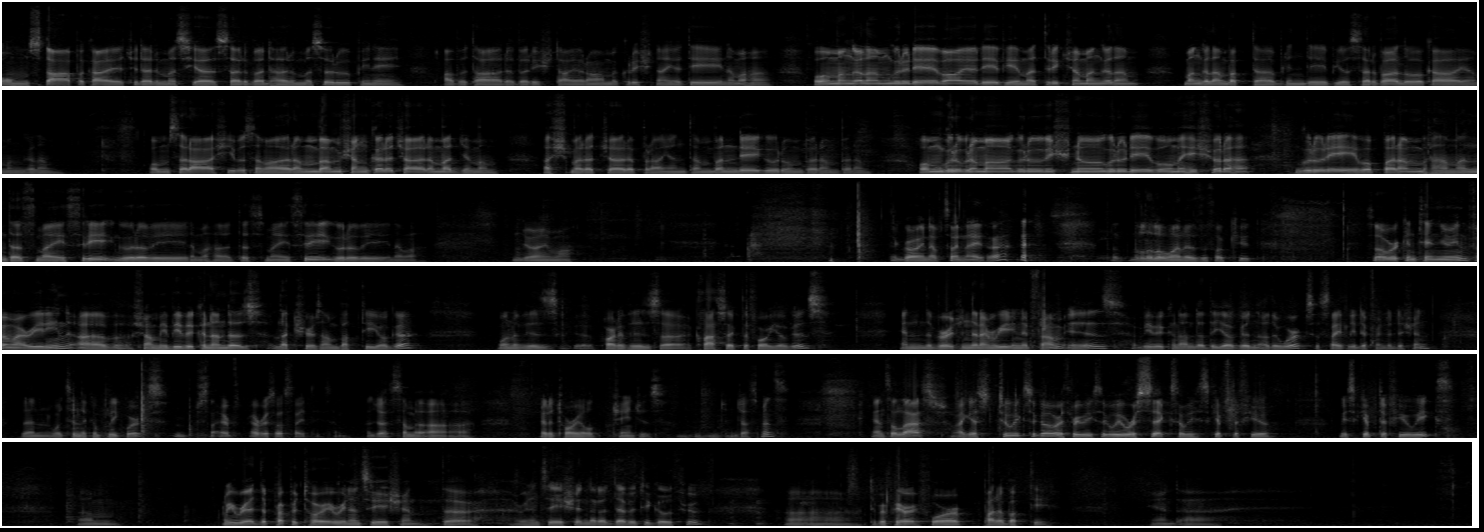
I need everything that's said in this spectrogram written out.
ॐ स्थापकाय च धर्मस्य सर्वधर्मस्वरूपिणे। अवतारवरिष्ठाय रामकृष्णाय ते नमः। ॐ मङ्गलं गुरुदेवाय देव्ये मत्रिक्षमङ्गलं मङ्गलं भक्तवृन्देभ्यो सर्वलोकाय मङ्गलम् ॐ सदाशिवसमारम्भं शङ्करचारमध्यमम् अस्मरचारप्रायन्तं वंदे गुरुं परम्परम्। ॐ गुरुब्रह्मा, गुरुविष्णु, गुरुदेवो महेश्वरः। गुरुरेव परं ब्रह्मन् तस्मै श्रीगुरवे नमः तस्मै श्रीगुरवे नमः Joy Ma. They're growing up so nice, huh? the, the little one is so cute. So we're continuing from our reading of Swami Vivekananda's lectures on Bhakti Yoga, one of his uh, part of his uh, classic, The Four Yogas. And the version that I'm reading it from is Vivekananda, The Yoga and Other Works, a slightly different edition than what's in the complete works, ever so slightly, some adjust some uh, uh, editorial changes, adjustments. And so last, I guess, two weeks ago or three weeks ago, we were sick, so we skipped a few. We skipped a few weeks. Um, we read the preparatory renunciation, the renunciation that a devotee go through uh, to prepare for parabhakti, and uh,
